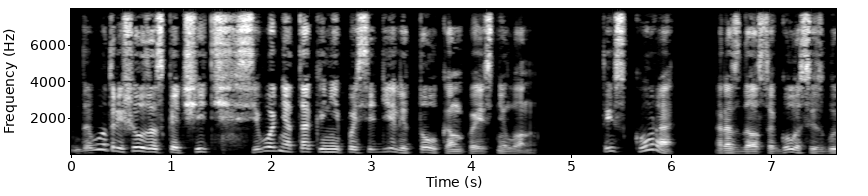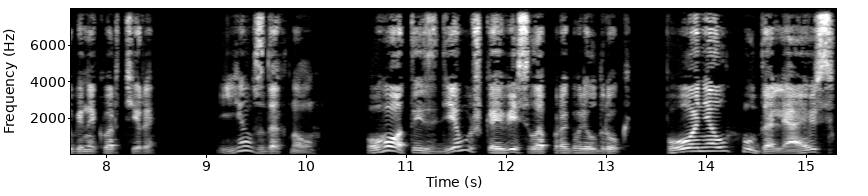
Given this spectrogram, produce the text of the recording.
«Да вот решил заскочить. Сегодня так и не посидели толком», – пояснил он. «Ты скоро?» – раздался голос из глубины квартиры. Я вздохнул. «Ого, ты с девушкой?» – весело проговорил друг. «Понял, удаляюсь».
